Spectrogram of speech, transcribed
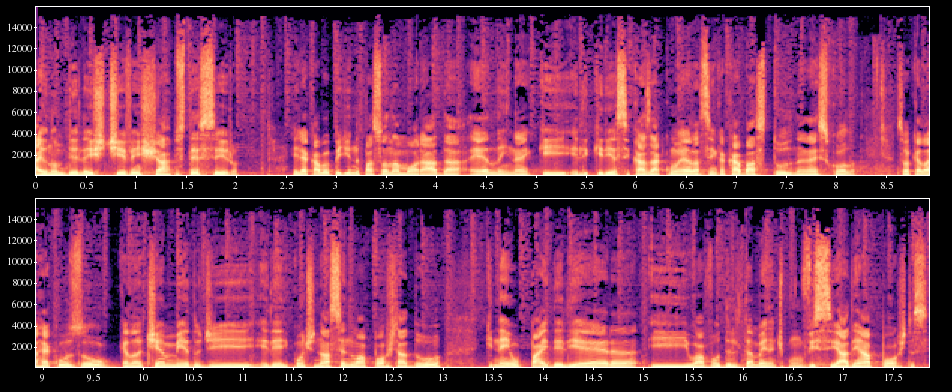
aí o nome dele é Steven Sharps III. Ele acaba pedindo para sua namorada, Ellen, né, que ele queria se casar com ela assim que acabasse tudo, né, na escola. Só que ela recusou, que ela tinha medo de ele continuar sendo um apostador que nem o pai dele era e o avô dele também, né? Tipo, um viciado em apostas.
